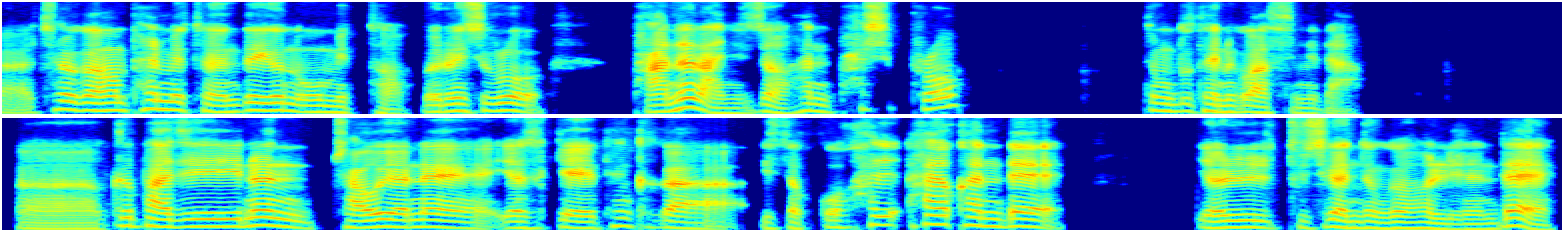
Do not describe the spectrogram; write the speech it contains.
어 철강은 8 미터였는데 이건 5 미터 뭐 이런 식으로 반은 아니죠. 한 80% 정도 되는 것 같습니다. 어 그 바지는 좌우연에 6 개의 탱크가 있었고 하 하역하는데 12 시간 정도 걸리는데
